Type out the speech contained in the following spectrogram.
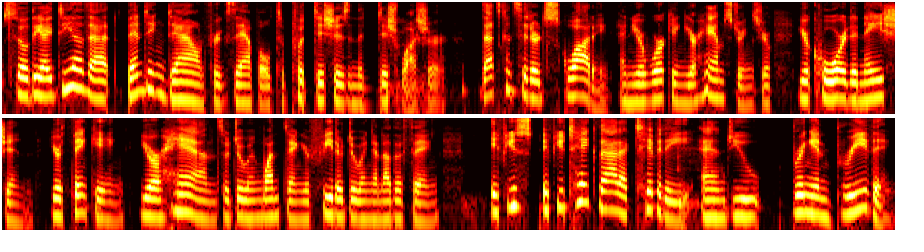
So the idea that bending down, for example, to put dishes in the dishwasher, that's considered squatting and you're working your hamstrings, your your coordination, your thinking, your hands are doing one thing, your feet are doing another thing. If you if you take that activity and you bring in breathing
